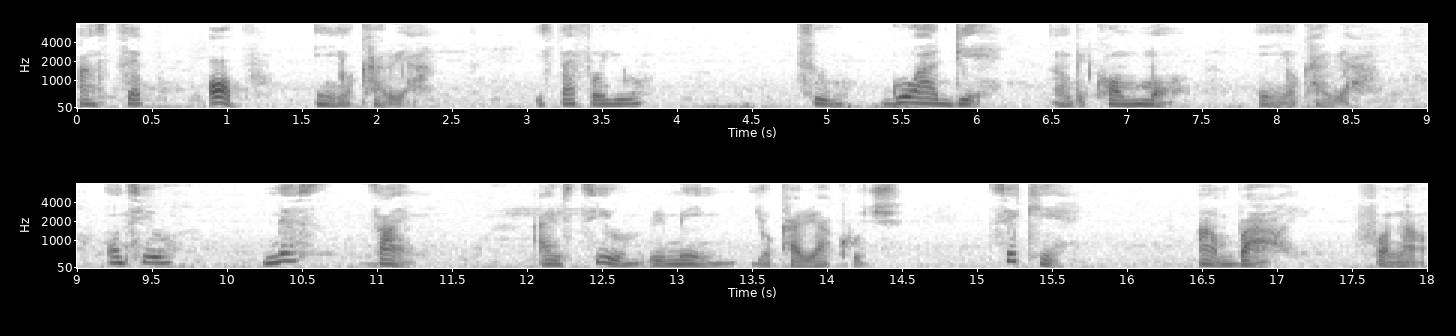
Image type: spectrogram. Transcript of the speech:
and step up in your career. It's time for you to go out there and become more in your career. Until next time, I still remain your career coach. Take care and bye for now.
